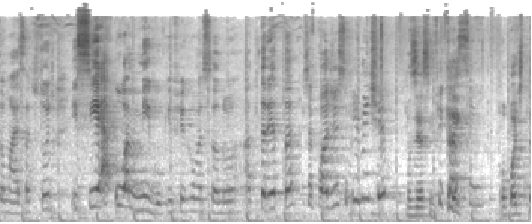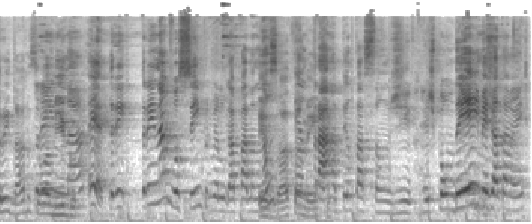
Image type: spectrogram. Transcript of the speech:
tomar essa atitude. E se é o amigo que fica começando a treta, você pode simplesmente Vamos dizer assim, ficar assim. Ou pode treinar o seu Treinar. amigo. É, tre- treinar você em primeiro lugar para não Exatamente. entrar na tentação de responder imediatamente.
